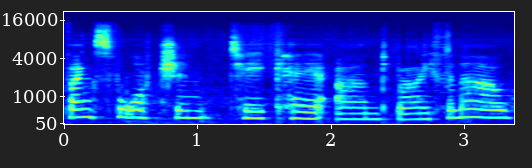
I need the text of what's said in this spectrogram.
thanks for watching. Take care and bye for now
